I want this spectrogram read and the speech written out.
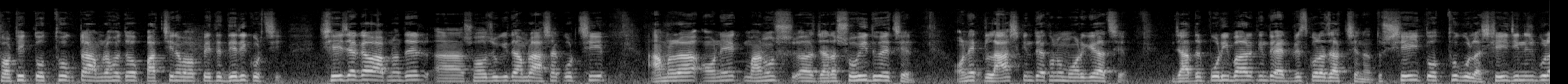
সঠিক তথ্যটা আমরা হয়তো পাচ্ছি না বা পেতে দেরি করছি। সেই জায়গাও আপনাদের সহযোগিতা আমরা আশা করছি। আমরা অনেক মানুষ যারা শহীদ হয়েছেন অনেক লাশ কিন্তু এখনও মর্গে আছে। যাদের পরিবার কিন্তু অ্যাড্রেস করা যাচ্ছে না, তো সেই তথ্যগুলা, সেই জিনিসগুলো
